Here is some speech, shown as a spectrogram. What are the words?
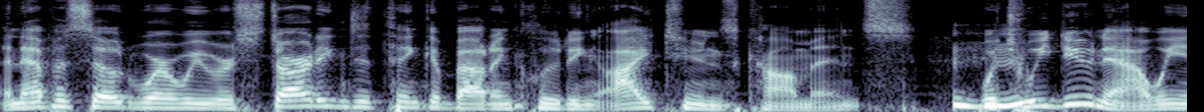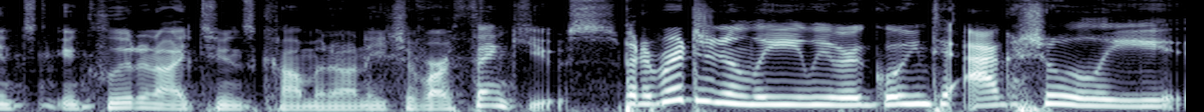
an episode where we were starting to think about including iTunes comments, which we do now. We in- include an iTunes comment on each of our thank yous. But originally, we were going to actually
